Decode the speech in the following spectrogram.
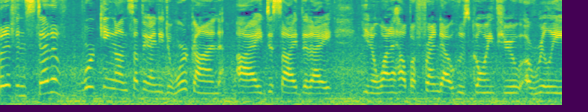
But if instead of working on something I need to work on, I decide that I, you know, want to help a friend out who's going through a really,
